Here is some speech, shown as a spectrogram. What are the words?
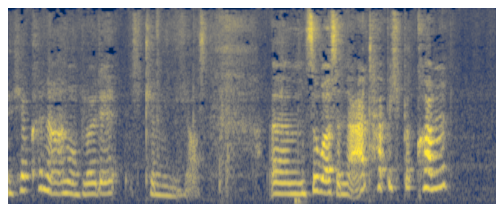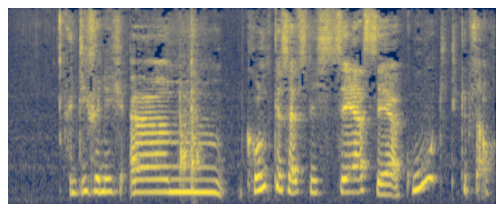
Ich habe keine Ahnung, Leute. Ich kenne mich nicht aus. Ähm, sowas in der Art habe ich bekommen. Die finde ich ähm, grundgesetzlich sehr, sehr gut. Die gibt es auch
